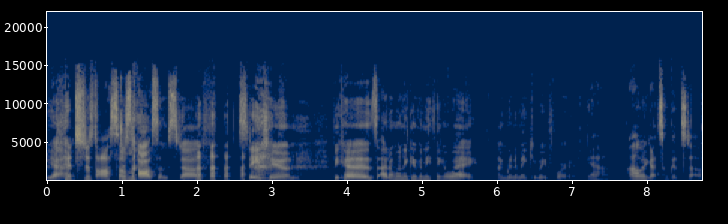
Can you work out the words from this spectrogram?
Yeah. it's just awesome. Just awesome stuff. Stay tuned because I don't want to give anything away. I'm gonna make you wait for it. Yeah. Oh, we got some good stuff.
